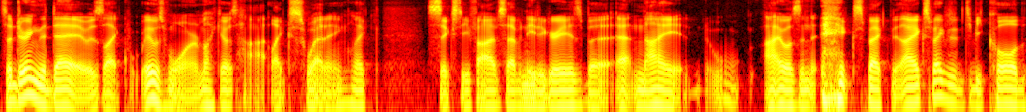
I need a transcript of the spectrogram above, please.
so during the day, it was like it was warm, like it was hot, like sweating, like 65, 70 degrees. But at night, I wasn't expecting. I expected it to be cold.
